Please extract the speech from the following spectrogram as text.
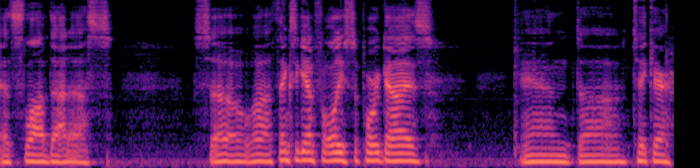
at slav.s. So uh, thanks again for all your support, guys, and uh, take care.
